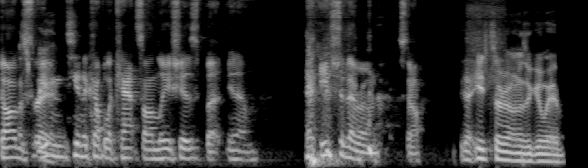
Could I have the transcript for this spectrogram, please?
Dogs. We haven't seen a couple of cats on leashes, but you know, each to their own. So. Yeah, each to their own is a good way of,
